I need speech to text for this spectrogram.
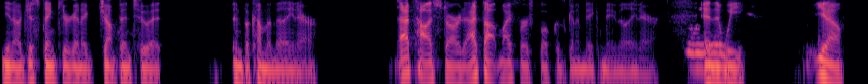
you know, just think you're going to jump into it and become a millionaire. That's how I started. I thought my first book was going to make me a millionaire, and then we, you know,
